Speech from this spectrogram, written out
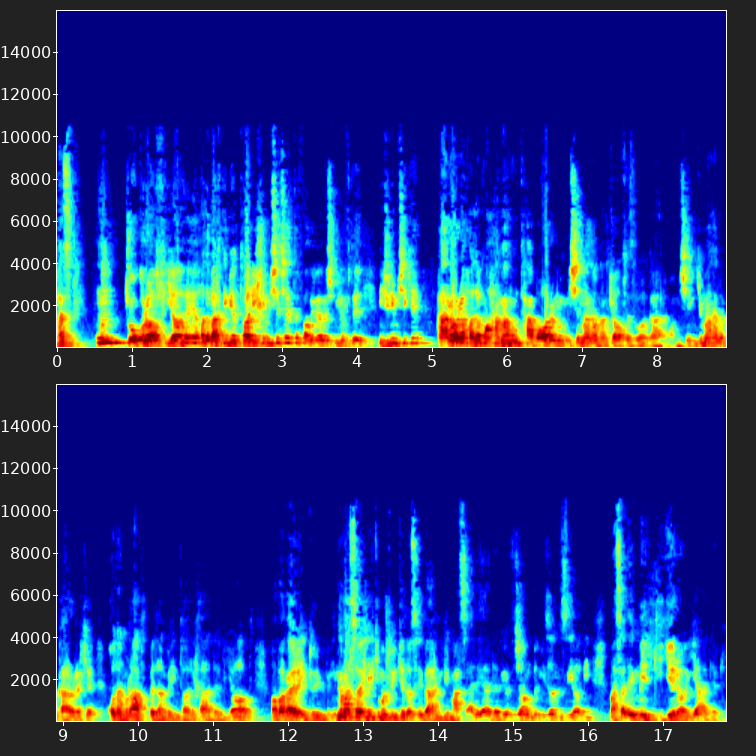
پس اون جغرافیاه حالا وقتی میاد تاریخی میشه چه اتفاقی براش میفته؟ اینجوری میشه که قرار حالا ما هممون تبارمون میشه من هم که حافظ با قهرمان میشه. اینکه من الان قراره که خودم رفت بدم به این تاریخ ادبیات ما با قرار اینطوری بگیم اینا مسائلی که ما تو این کلاس برمیگیم. مسئله ادبیات جهان به میزان زیادی مسئله ملی گرایی ادبیه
